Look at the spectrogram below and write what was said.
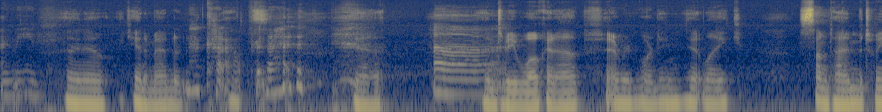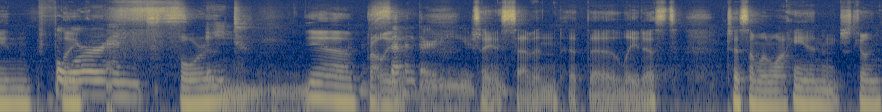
I mean, i know i can't imagine not cut out for that. yeah Uh, and to be woken up every morning at like sometime between four and four and- eight, yeah probably seven thirty say usually. seven at the latest to someone walking in and just going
